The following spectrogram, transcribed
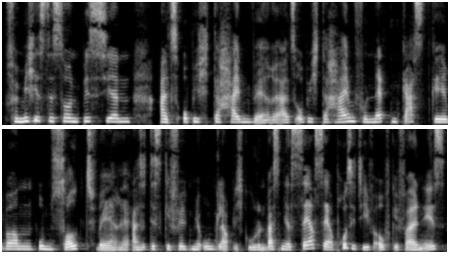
Für mich ist es so ein bisschen, als ob ich daheim wäre, als ob ich daheim von netten Gastgebern umsorgt wäre. Also das gefällt mir unglaublich gut. Und was mir sehr, sehr positiv aufgefallen ist,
